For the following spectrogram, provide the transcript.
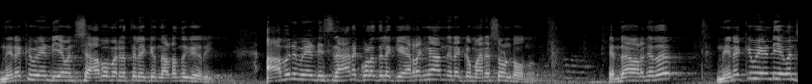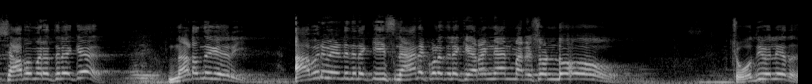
നിനക്ക് വേണ്ടി അവൻ ശാപമരത്തിലേക്ക് നടന്നു കയറി. അവന് വേണ്ടി സ്നാനക്കുളത്തിലേക്ക് ഇറങ്ങാൻ നിനക്ക് മനസ്സുണ്ടോന്ന്. എന്താ പറഞ്ഞത്? നിനക്ക് വേണ്ടി അവൻ ശാപമരത്തിലേക്ക് നടന്നു കയറി. അവന് വേണ്ടി നിനക്ക് ഈ സ്നാനക്കുളത്തിലേക്ക് ഇറങ്ങാൻ മനസ്സുണ്ടോ? ചോദ്യമല്ലേ അത്?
